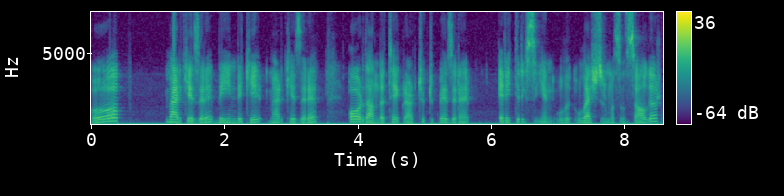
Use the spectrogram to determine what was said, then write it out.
hop merkezlere, beyindeki merkezlere oradan da tekrar tükrük bezlerine elektrik sinyalini ulaştırmasını sağlıyor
